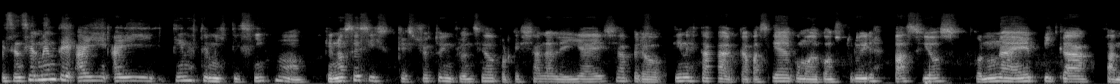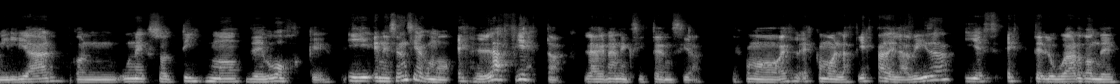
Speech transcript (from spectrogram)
esencialmente hay, hay, tiene este misticismo que no sé si que yo estoy influenciado porque ya la leía ella, pero tiene esta capacidad de, como de construir espacios con una épica familiar, con un exotismo de bosque. Y en esencia como es la fiesta, la gran existencia. Es como, es, es como la fiesta de la vida y es este lugar donde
